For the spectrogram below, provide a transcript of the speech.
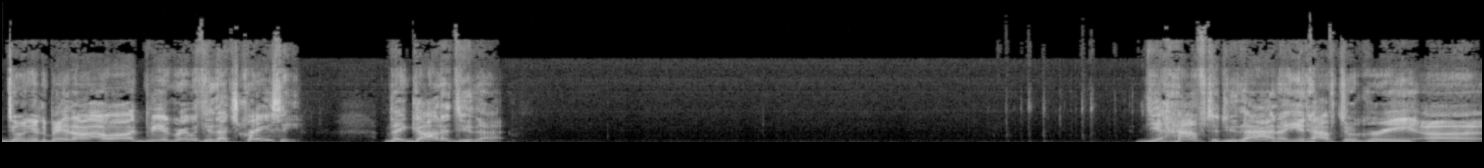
doing a debate, I, I'd be agree with you. That's crazy. They got to do that. You have to do that. You'd have to agree uh,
